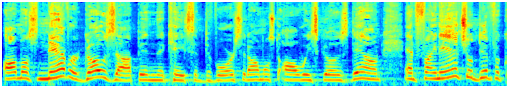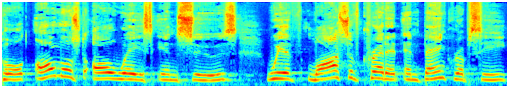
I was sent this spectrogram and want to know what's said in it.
almost never goes up in the case of divorce. It almost always goes down. And financial difficult almost always ensues with loss of credit and bankruptcy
